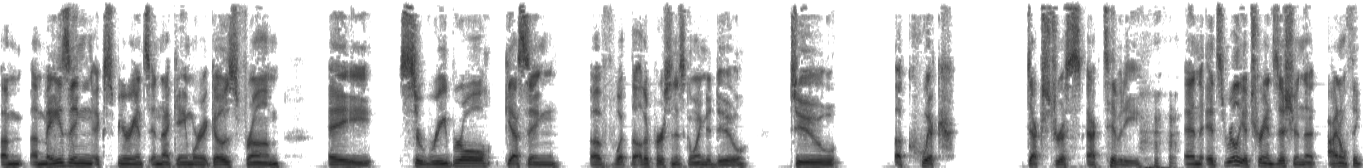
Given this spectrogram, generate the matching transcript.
um, amazing experience in that game where it goes from a cerebral guessing of what the other person is going to do to a quick dexterous activity and it's really a transition that I don't think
